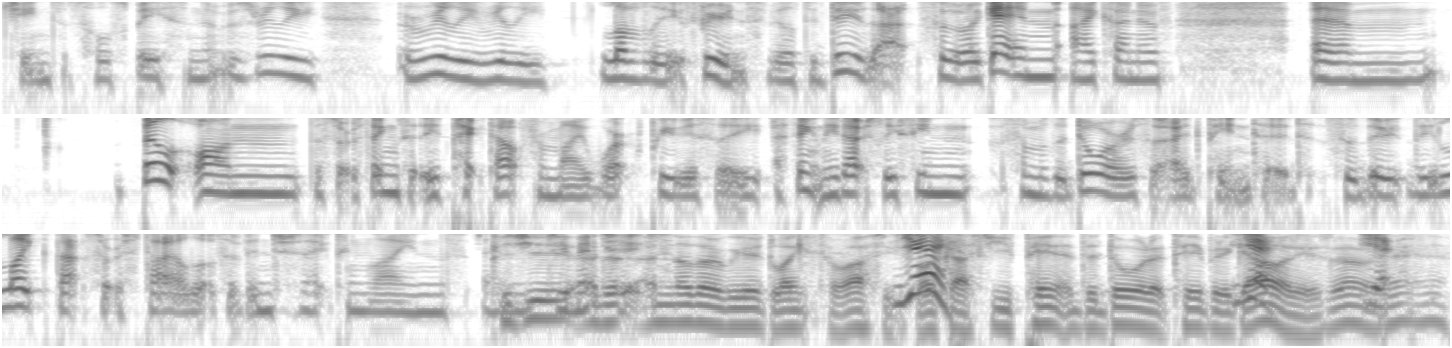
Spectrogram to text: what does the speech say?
change this whole space. And it was really a really, really lovely experience to be able to do that. So again, I kind of um, built on the sort of things that they'd picked up from my work previously. I think they'd actually seen some of the doors that I'd painted, so they they liked that sort of style, lots of intersecting lines. Because you had another weird link to last week's yes. podcast. You painted the door at Taybury yes. Gallery as well. Yes, right?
